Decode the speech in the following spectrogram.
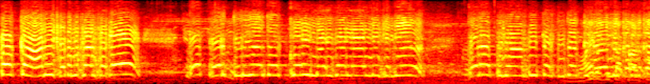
ਤਾਂ ਕਹਾਣੀ ਖਤਮ ਕਰ ਸਕੇ। ਤੇ ਫਿਰ ਦੁਨੀਆ ਤੇ ਕੋਈ ਮਾਈ ਦਾ ਨਾਲ ਨਹੀਂ ਜੰਮਿਆ ਜਿਹੜਾ ਪੰਜਾਬ ਦੀ ਧਰਤੀ ਤੇ ਵਾਹਿਗੁਰੂ ਜੀ ਕਾ ਖਾਲਸਾ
